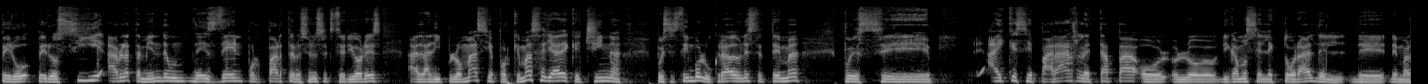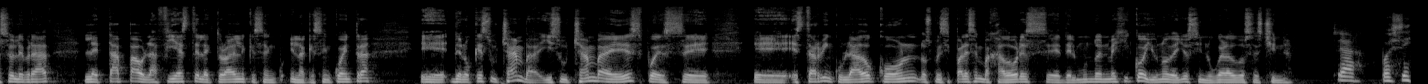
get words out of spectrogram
pero, pero sí habla también de un desdén por parte de Relaciones Exteriores a la diplomacia, porque más allá de que China pues esté involucrado en este tema, pues eh, hay que separar la etapa o, lo, digamos, electoral de, de, Marcelo Ebrard, la etapa o la fiesta electoral en, que en la que se encuentra eh, de lo que es su chamba. Y su chamba es, pues, eh, eh, estar vinculado con los principales embajadores del mundo en México y uno de ellos, sin lugar a dudas, es China. Claro, pues sí.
